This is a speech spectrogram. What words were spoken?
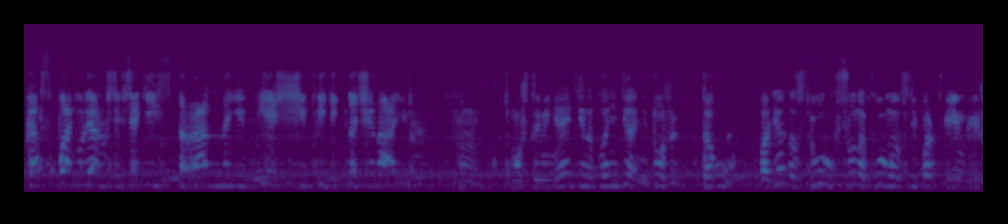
как спать уляжешься, всякие странные вещи видеть начинаешь эти инопланетяне тоже того. боятся с дуру все на фурмановский портвейн грешу.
